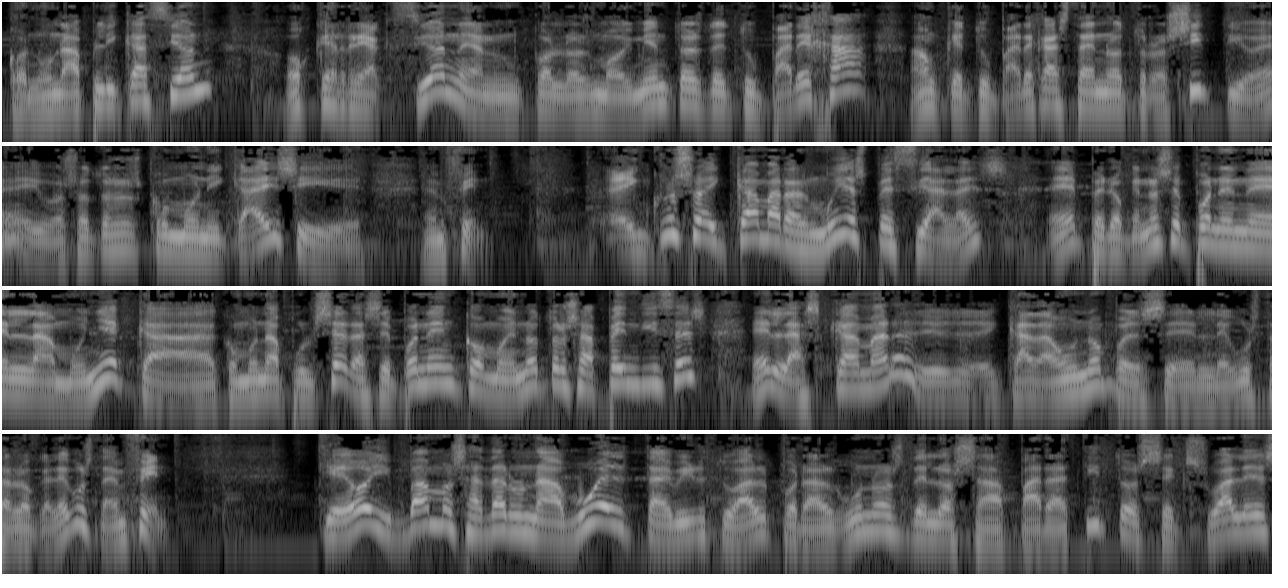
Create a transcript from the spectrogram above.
con una aplicación o que reaccionan con los movimientos de tu pareja, aunque tu pareja está en otro sitio, ¿eh? y vosotros os comunicáis y, en fin. E incluso hay cámaras muy especiales, ¿eh? pero que no se ponen en la muñeca como una pulsera, se ponen como en otros apéndices en las cámaras, y cada uno pues eh, le gusta lo que le gusta, en fin que hoy vamos a dar una vuelta virtual por algunos de los aparatitos sexuales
